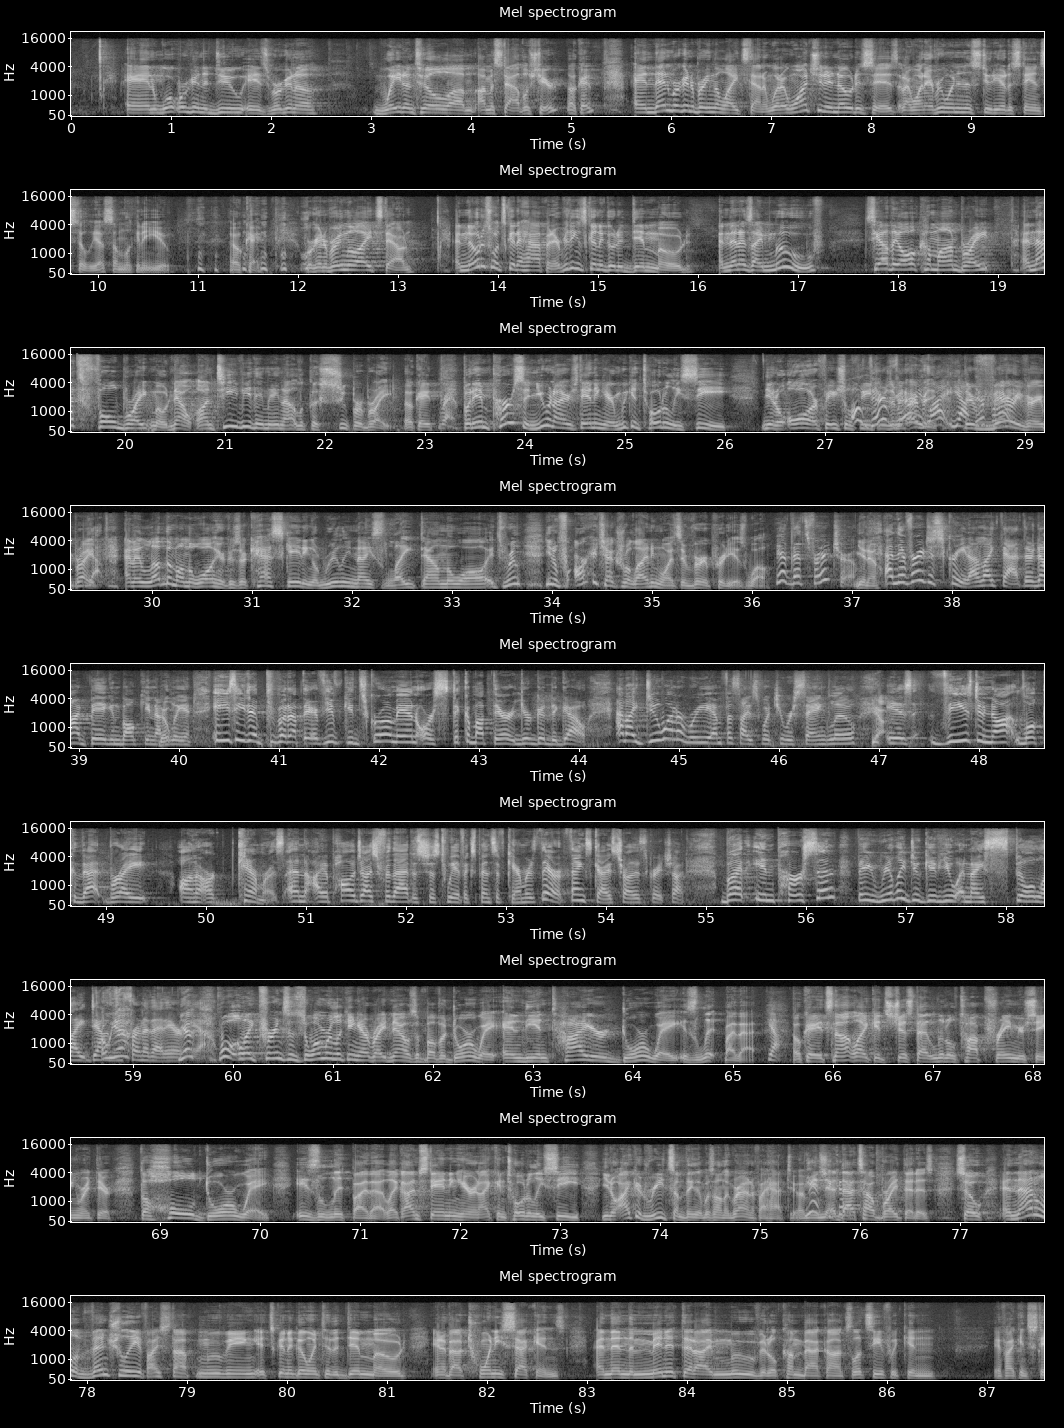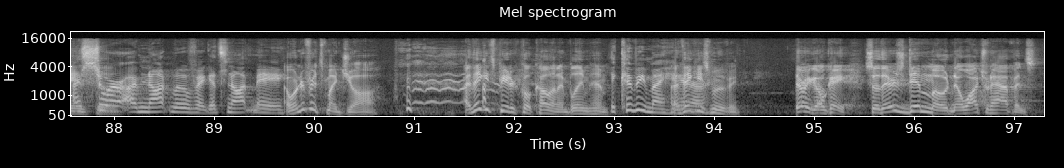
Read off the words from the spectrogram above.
And what we're going to do is we're going to wait until um, I'm established here, okay? And then we're gonna bring the lights down. And what I want you to notice is, and I want everyone in the studio to stand still. Yes, I'm looking at you. Okay, we're gonna bring the lights down. And notice what's gonna happen. Everything's gonna go to dim mode. And then as I move, See how they all come on bright? And that's full bright mode. Now, on TV, they may not look a super bright, okay? Right. But in person, you and I are standing here and we can totally see, you know, all our facial Oh, they're features. I mean, everything. light. Yeah, they're, they're very, very bright. Yeah. And I love them on the wall here because they're cascading a really nice light down the wall. It's really, you know, for architectural lighting wise, they're very pretty as well. Yeah, that's very true. You know. And they're very discreet. I like that. They're not big and bulky and Nope. ugly and easy to put up there. If you can screw them in or stick them up there, you're good to go. And I do want to re-emphasize what you were saying, Lou, Yeah. is these do not look that bright on our cameras. And I apologize for that. It's just we have expensive cameras. There, thanks guys, Charlie, that's a great shot. But in person, they really do give you a nice spill light down oh, in front of that area. Oh, Yeah. Well, like for instance, the one we're looking at right now is above a doorway, and the entire doorway is lit by that. Yeah. Okay. It's not like it's just that little top frame you're seeing right there. The whole doorway is lit by that. Like I'm standing here and I can totally see. You know, I could read something that was on the ground if I had to. I Yes, mean, that's how bright that is. So, and that'll eventually, if I stop moving, it's going to go into the dim mode in about 20 seconds, and then the minute that I move, it'll come back on. So let's see if we can. If I can stand I still. swear I'm not moving. It's not me. I wonder if it's my jaw. I think it's Peter Kilcullen. I blame him. It could be my hair. I think he's moving. There we go. Okay, so there's dim mode. Now watch what happens.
